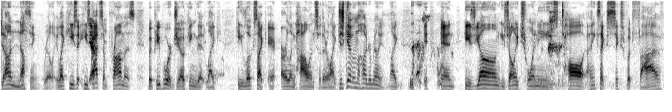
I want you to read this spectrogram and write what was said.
done nothing really. Like he's he's yeah. got some promise, but people were joking that like he looks like Erling Haaland, so they're like, just give him a hundred million. Like, it, and he's young, he's only twenty, he's tall. I think he's like six foot five,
